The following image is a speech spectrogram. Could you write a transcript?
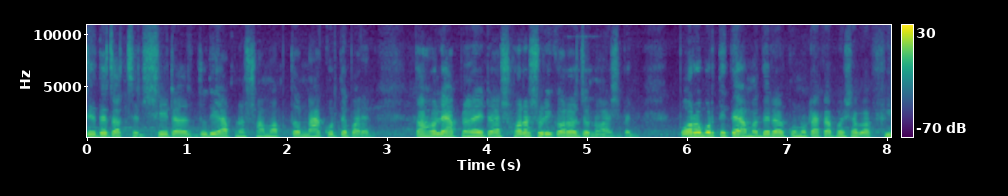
যেতে চাচ্ছেন, সেটা যদি আপনার সমাপ্ত না করতে পারেন, তাহলে আপনারা এটা সরাসরি করার জন্য আসবেন। পরবর্তীতে আমাদের আর কোনো টাকা পয়সা বা ফি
